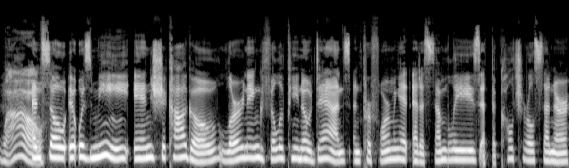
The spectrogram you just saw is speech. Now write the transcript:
Wow. And so it was me in Chicago learning Filipino dance and performing it at assemblies, at the cultural center.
